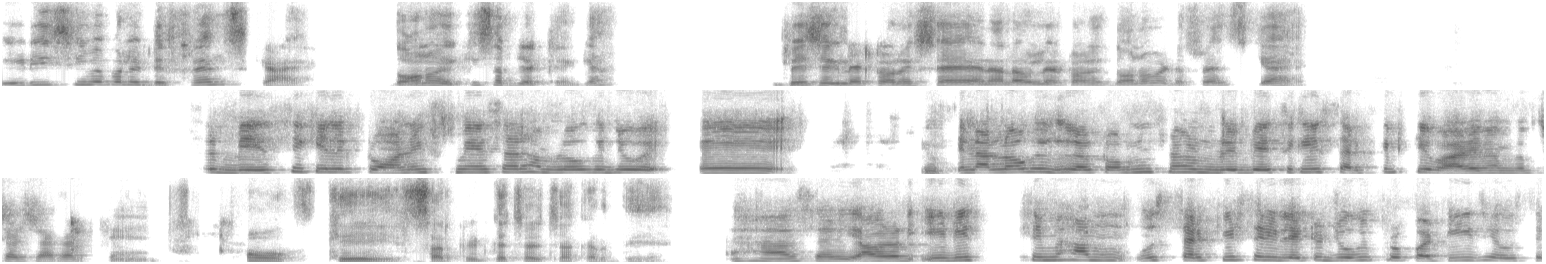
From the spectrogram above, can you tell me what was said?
ईडीसी में पहले डिफरेंस क्या है? दोनों एक ही सब्जेक्ट है क्या? बेसिक इलेक्ट्रॉनिक्स है एनालॉग इलेक्ट्रॉनिक्स दोनों में डिफरेंस क्या है? बेसिक इलेक्ट्रॉनिक्स में सर हम लोग जो एनालॉग इलेक्ट्रॉनिक्स में बेसिकली सर्किट के बारे में हम लोग चर्चा करते हैं। ओके सर्किट का चर्चा करते हैं। हाँ सर और ईडीसी में हम उस सर्किट से रिलेटेड जो भी प्रॉपर्टीज़ है उससे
